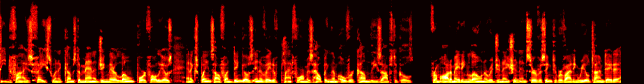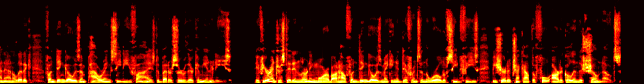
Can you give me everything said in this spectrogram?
CDFIs face when it comes to managing their loan portfolios and explains how Fundingo's innovative platform is helping them overcome these obstacles. From automating loan origination and servicing to providing real time data and analytic, Fundingo is empowering CDFIs to better serve their communities. If you're interested in learning more about how Fundingo is making a difference in the world of seed fees, be sure to check out the full article in the show notes.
